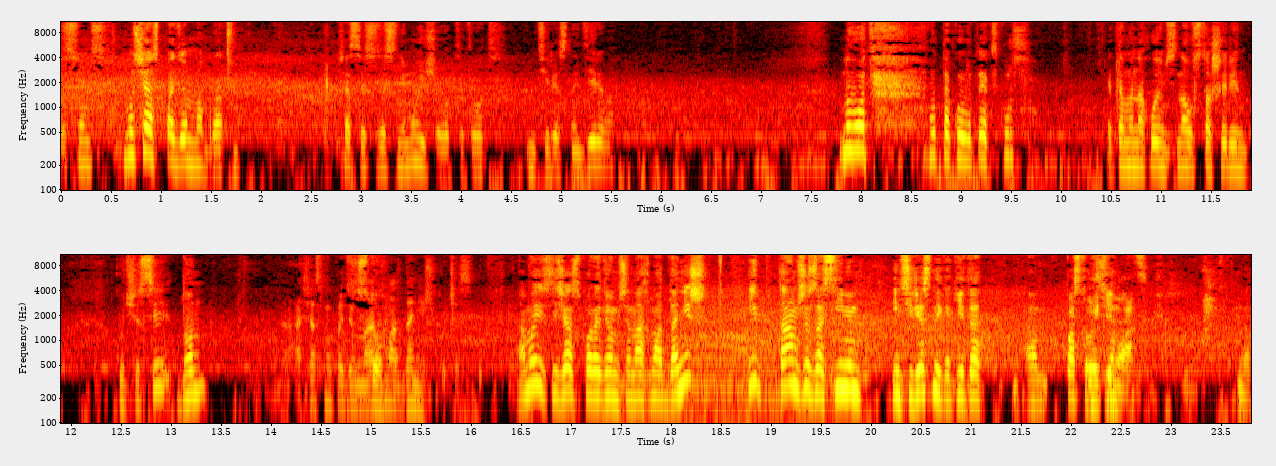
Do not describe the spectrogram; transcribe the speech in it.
за солнце. Ну, сейчас пойдем обратно. Сейчас я сюда сниму еще вот это вот интересное дерево. Ну вот, вот такой вот экскурс. Это мы находимся на Усташирин Кучасы, дом. А сейчас мы пойдем Сто. на Ахмад Данишку сейчас. А мы сейчас пройдемся на Ахмад Даниш и там же заснимем интересные какие-то а, постройки. Да.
